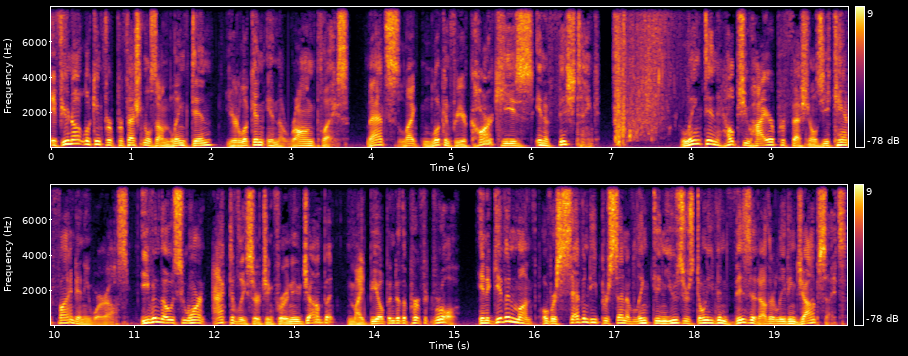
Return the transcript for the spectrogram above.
If you're not looking for professionals on LinkedIn, you're looking in the wrong place. That's like looking for your car keys in a fish tank. LinkedIn helps you hire professionals you can't find anywhere else, even those who aren't actively searching for a new job but might be open to the perfect role. In a given month, over 70% of LinkedIn users don't even visit other leading job sites.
